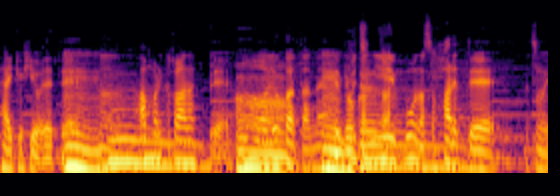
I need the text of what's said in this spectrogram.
退去費用出て、うん。あんまりかからなくて、ああーあよかったね。無事にボーナス晴れてその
